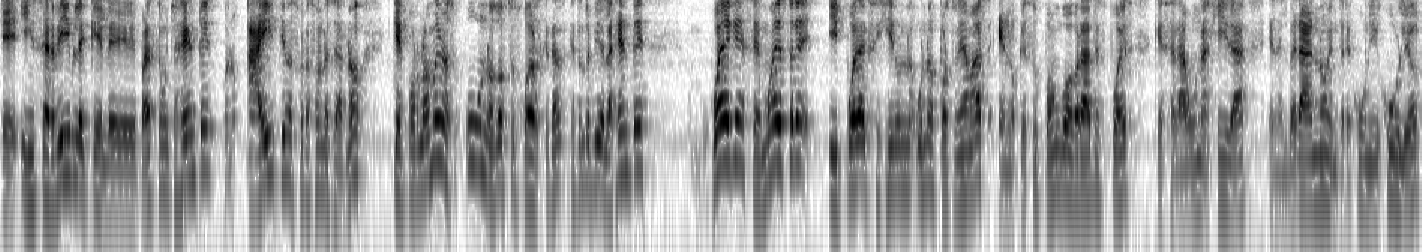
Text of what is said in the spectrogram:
eh, inservible que le parezca a mucha gente, bueno, ahí tiene su razón de ser, ¿no? Que por lo menos uno o dos de jugadores que, que tanto pide la gente juegue, se muestre y pueda exigir una, oportunidad más en lo que supongo habrá después, que será una gira en el verano, entre junio y julio,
